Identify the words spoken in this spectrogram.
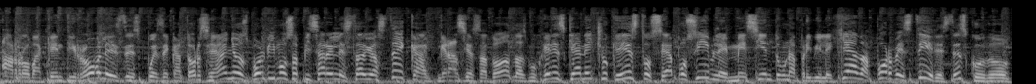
Arroba Kenty Robles, después de 14 años volvimos a pisar el Estadio Azteca. Gracias a todas las mujeres que han hecho que esto sea posible. Me siento una privilegiada por vestir este escudo.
